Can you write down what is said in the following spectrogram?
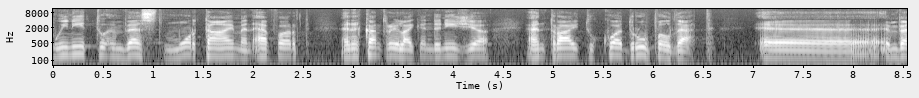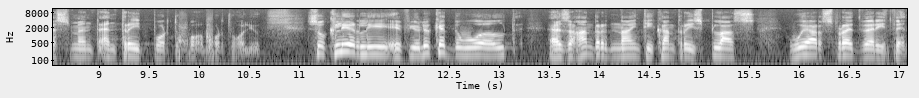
we need to invest more time and effort in a country like Indonesia and try to quadruple that uh, investment and trade portfolio. So clearly, if you look at the world as 190 countries plus, we are spread very thin.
